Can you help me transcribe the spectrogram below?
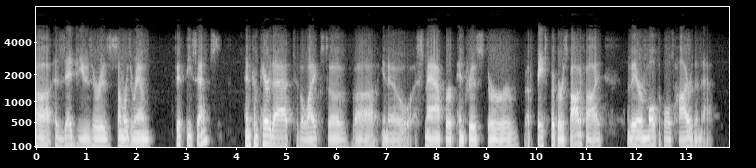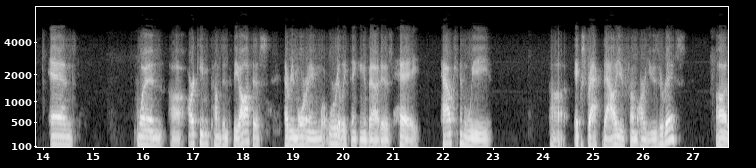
uh, a Zedge user is somewhere around 50 cents, and compare that to the likes of uh, you know Snap or Pinterest or Facebook or Spotify. They are multiples higher than that. And when uh, our team comes into the office every morning, what we're really thinking about is, hey, how can we uh, extract value from our user base? Uh,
